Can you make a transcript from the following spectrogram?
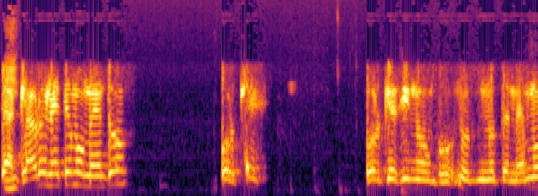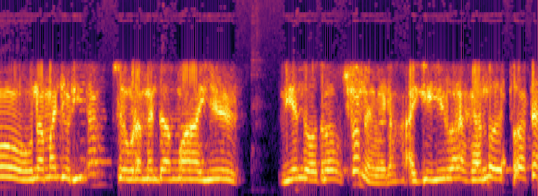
Te aclaro en este momento, ¿por qué? Porque si no, no, no tenemos una mayoría, seguramente vamos a ir viendo otras opciones, ¿verdad? Hay que ir barajando esto hasta,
